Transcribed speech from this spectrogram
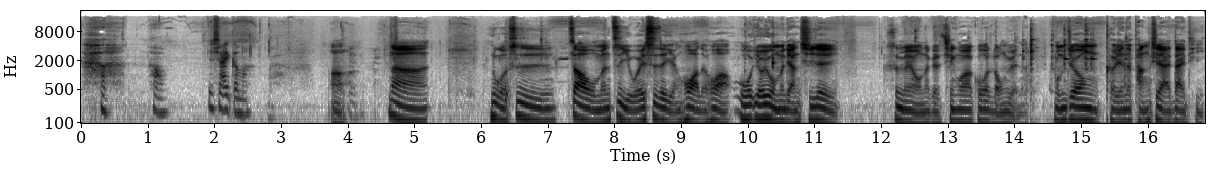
哈，好，要下一个吗？啊。那如果是照我们自以为是的演化的话，我由于我们两栖类是没有那个青蛙过龙源的，我们就用可怜的螃蟹来代替。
